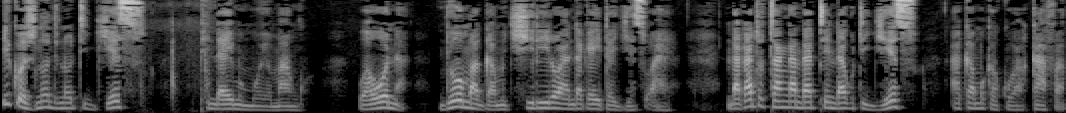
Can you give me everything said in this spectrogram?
Iko zvino ndinoti jesu pindai mumwoyo mangu. Waona ndiwo magamuchiriro andakaita jesu aya. Ndakatotanga ndatenda kuti jesu akamuka kuvakafa.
